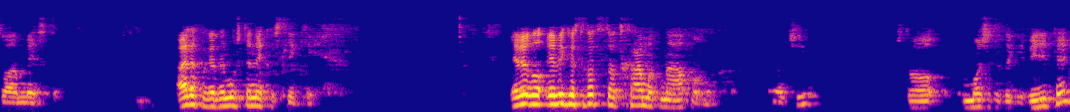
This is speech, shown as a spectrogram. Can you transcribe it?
тоа место. Ајде да погледнем уште некои слики. Еве го, еве ги остатоците од храмот на Аполо. Значи, што можете да ги видите.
